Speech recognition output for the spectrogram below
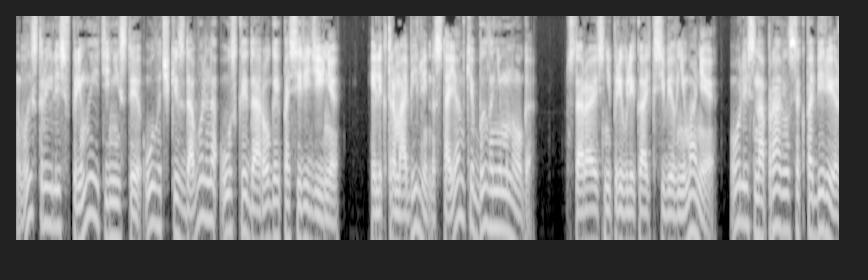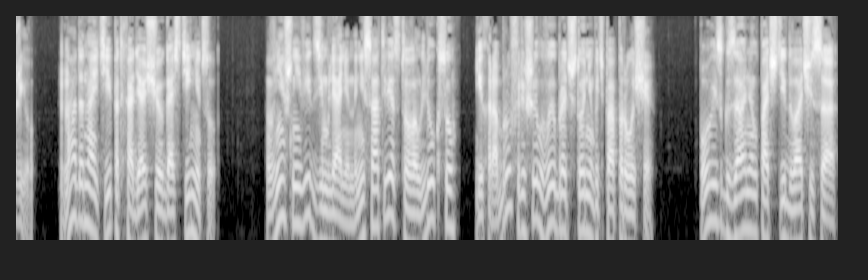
выстроились в прямые тенистые улочки с довольно узкой дорогой посередине. Электромобилей на стоянке было немного. Стараясь не привлекать к себе внимания, Олис направился к побережью. Надо найти подходящую гостиницу. Внешний вид землянина не соответствовал люксу, и Храбров решил выбрать что-нибудь попроще. Поиск занял почти два часа.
